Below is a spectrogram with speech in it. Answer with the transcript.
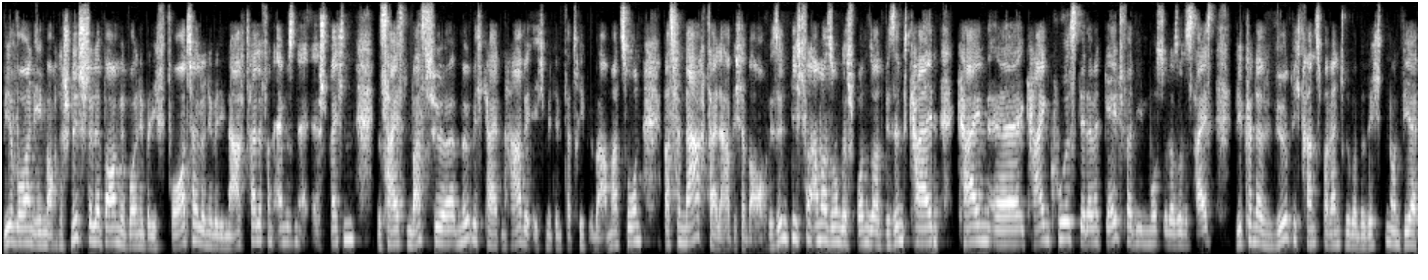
wir wollen eben auch eine Schnittstelle bauen. Wir wollen über die Vorteile und über die Nachteile von Amazon äh, sprechen. Das heißt, was für Möglichkeiten habe ich mit dem Vertrieb über Amazon? Was für Nachteile habe ich aber auch? Wir sind nicht von Amazon gesponsert. Wir sind kein, kein, äh, kein Kurs, der damit Geld verdienen muss oder so. Das heißt, wir können da wirklich transparent drüber berichten. Und wir,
